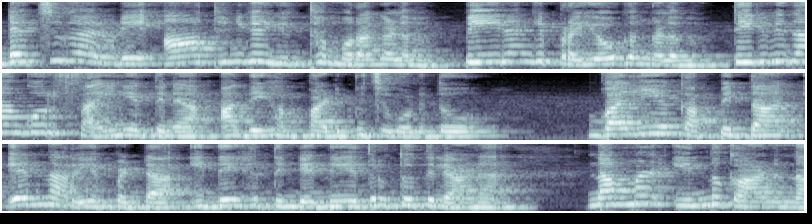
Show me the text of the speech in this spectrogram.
ഡച്ചുകാരുടെ ആധുനിക യുദ്ധമുറകളും പീരങ്കി പ്രയോഗങ്ങളും തിരുവിതാംകൂർ സൈന്യത്തിന് അദ്ദേഹം പഠിപ്പിച്ചു കൊടുത്തു. വലിയ കപ്പിത്താൻ എന്നറിയപ്പെട്ട ഇദ്ദേഹത്തിന്റെ നേതൃത്വത്തിലാണ് നമ്മൾ ഇന്നു കാണുന്ന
